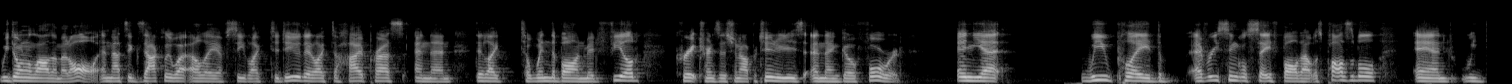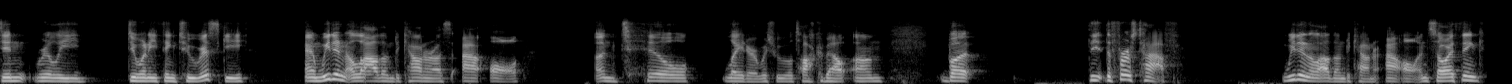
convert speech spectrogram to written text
We don't allow them at all. And that's exactly what LAFC like to do. They like to high press and then they like to win the ball in midfield, create transition opportunities, and then go forward. And yet we played the, every single safe ball that was possible and we didn't really do anything too risky, and we didn't allow them to counter us at all until later, which we will talk about. Um, but the the first half, we didn't allow them to counter at all, and so I think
